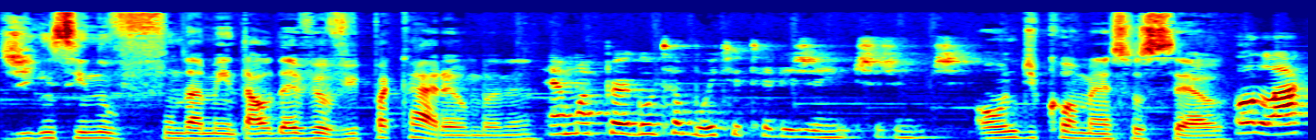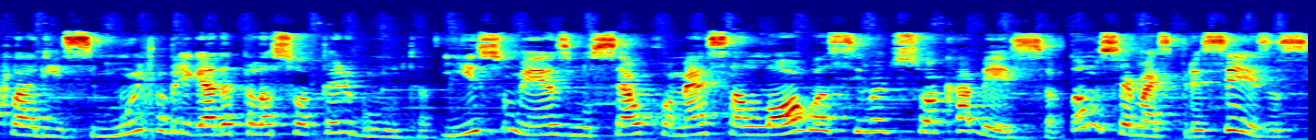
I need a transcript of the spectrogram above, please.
de ensino fundamental deve ouvir pra caramba, né? É uma pergunta muito inteligente, gente. Onde começa o céu? Olá, Clarice. Muito obrigada pela sua pergunta. E isso mesmo, o céu começa logo acima de sua cabeça. Vamos ser mais precisos?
